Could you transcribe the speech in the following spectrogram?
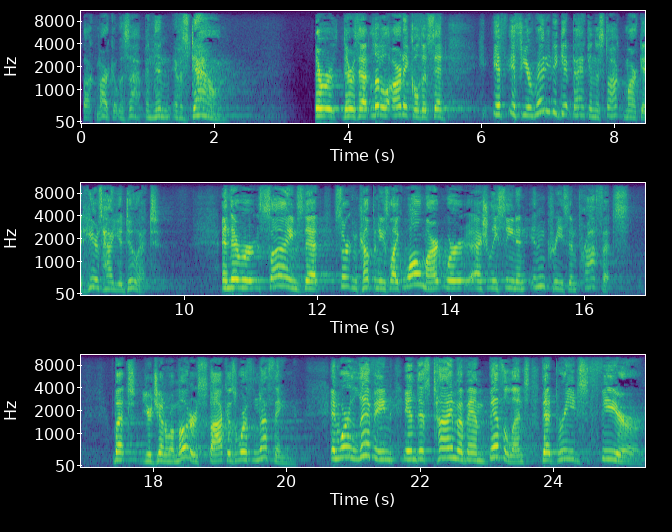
Stock market was up and then it was down. There, were, there was that little article that said, if, if you're ready to get back in the stock market, here's how you do it. And there were signs that certain companies like Walmart were actually seeing an increase in profits. But your General Motors stock is worth nothing. And we're living in this time of ambivalence that breeds fear.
